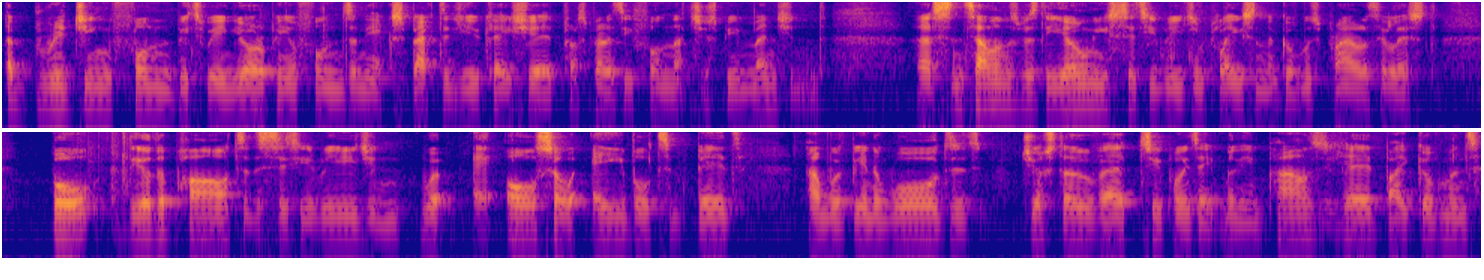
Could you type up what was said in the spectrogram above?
a bridging fund between European funds and the expected UK Shared Prosperity Fund that's just been mentioned. Uh, St Helens was the only city region placed on the government's priority list, but the other parts of the city region were also able to bid and we've been awarded just over 2.8 million pounds is heard by government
